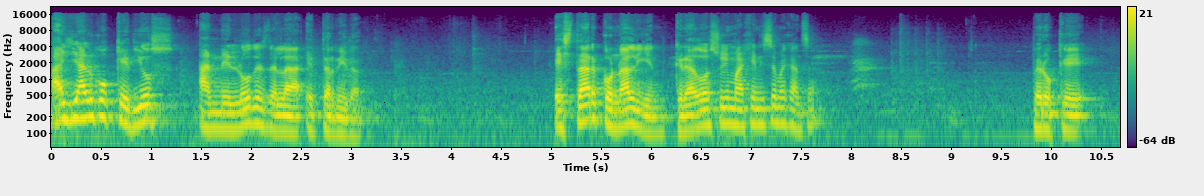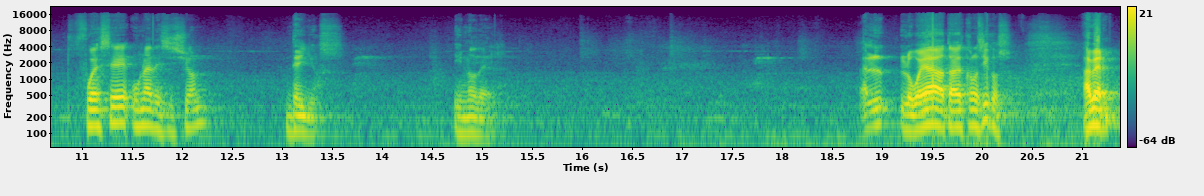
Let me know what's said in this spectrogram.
hay algo que Dios anheló desde la eternidad. Estar con alguien creado a su imagen y semejanza, pero que fuese una decisión de ellos y no de él. Lo voy a otra vez con los hijos. A ver,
